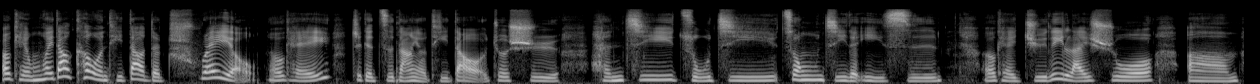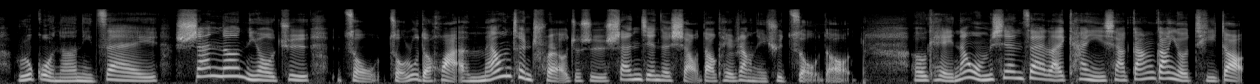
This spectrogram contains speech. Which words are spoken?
OK，我们回到课文提到的 trail，OK，这个字刚刚有提到，就是痕迹、足迹、踪迹的意思。OK，举例来说，嗯，如果呢你在山呢，你有去走走路的话，a mountain trail 就是山间的小道，可以让你去走的。OK，那我们现在来看一下，刚刚有提到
